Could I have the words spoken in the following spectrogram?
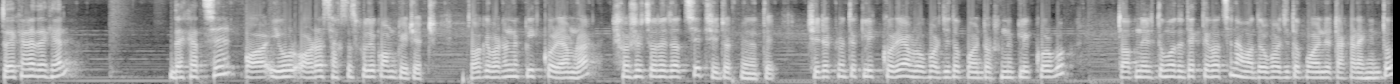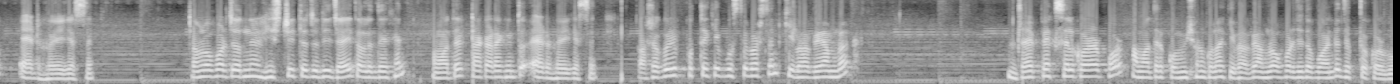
তো এখানে দেখেন দেখাচ্ছে ইউর অর্ডার সাকসেসফুলি কমপ্লিটেড তো ওকে বাটনে ক্লিক করে আমরা সরাসরি চলে যাচ্ছি থ্রি ডট মেনুতে থ্রি ডট মেনুতে ক্লিক করে আমরা উপার্জিত পয়েন্ট অপশনে ক্লিক করব। তো আপনি ইতিমধ্যে দেখতে পাচ্ছেন আমাদের উপার্জিত পয়েন্টের টাকাটা কিন্তু অ্যাড হয়ে গেছে। তো আমরা উপার্জনের হিস্ট্রিতে যদি যাই, তাহলে দেখেন আমাদের টাকাটা কিন্তু অ্যাড হয়ে গেছে। তো আশা করি প্রত্যেকেই বুঝতে পারছেন কীভাবে আমরা ড্রাইভ প্যাক সেল করার পর আমাদের কমিশনগুলো কীভাবে আমরা উপার্জিত পয়েন্টে যুক্ত করব।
